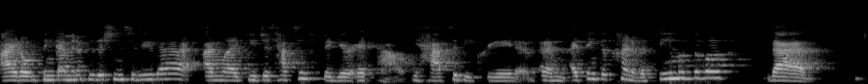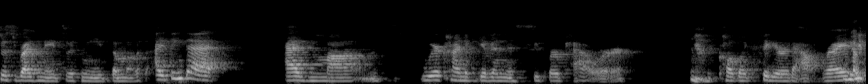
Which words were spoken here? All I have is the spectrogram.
I don't think I'm in a position to do that. I'm like, you just have to figure it out. You have to be creative. And I think that's kind of a theme of the book that just resonates with me the most. I think that as moms, we're kind of given this superpower called like figure it out right?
